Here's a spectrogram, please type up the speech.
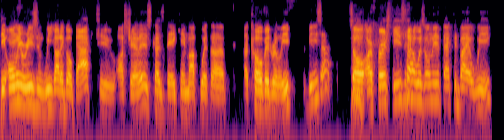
The only reason we got to go back to Australia is because they came up with a, a COVID relief visa. So mm-hmm. our first visa was only affected by a week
